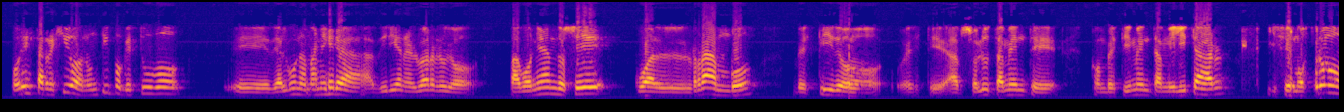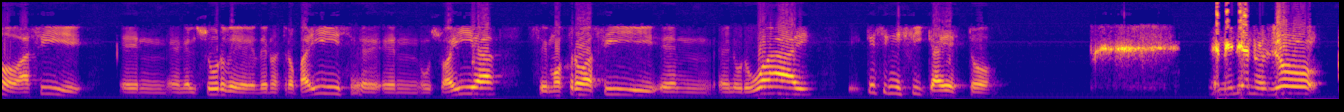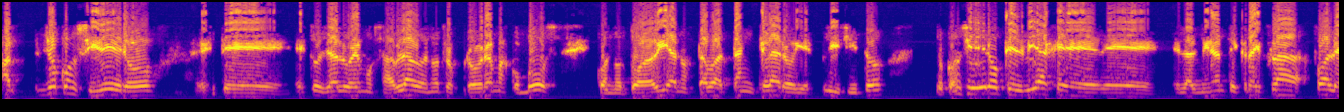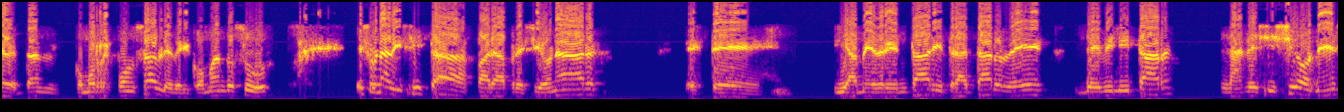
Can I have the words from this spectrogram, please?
por esta región? Un tipo que estuvo, eh, de alguna manera, dirían el barrio, pavoneándose cual Rambo, vestido este, absolutamente con vestimenta militar, y se mostró así en, en el sur de, nuestro país, eh, en Ushuaia, se mostró así en, en Uruguay. ¿Qué significa esto? Emiliano, yo, yo considero, este, esto ya lo hemos hablado en otros programas con vos, cuando todavía no estaba tan claro y explícito, yo considero que el viaje de el almirante Craig Fowler como responsable del Comando Sur es una visita para presionar este y amedrentar y tratar de debilitar las decisiones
